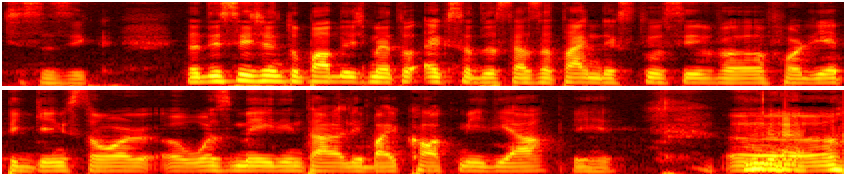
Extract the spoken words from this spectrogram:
ce să zic? The decision to publish Metro Exodus as a timed exclusive uh, for the Epic Game Store uh, was made entirely by Koch Media. uh,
